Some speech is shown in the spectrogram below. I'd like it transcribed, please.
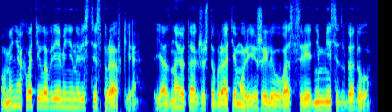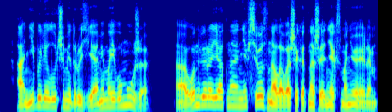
«У меня хватило времени навести справки. Я знаю также, что братья Мури жили у вас в среднем месяц в году. Они были лучшими друзьями моего мужа. А он, вероятно, не все знал о ваших отношениях с Мануэлем.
